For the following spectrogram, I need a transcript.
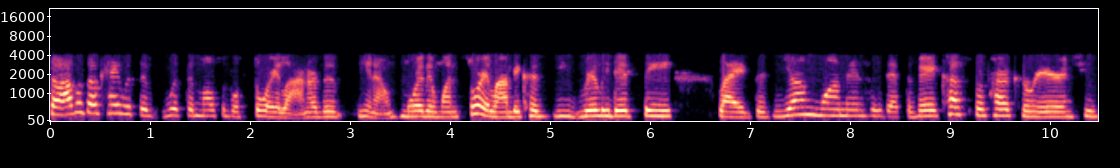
so I was okay with the with the multiple storyline or the you know more than one storyline because you really did see like this young woman who's at the very cusp of her career and she's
